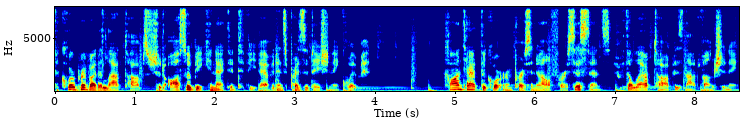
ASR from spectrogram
The court-provided laptops should also be connected to the evidence presentation equipment. Contact the courtroom personnel for assistance if the laptop is not functioning.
